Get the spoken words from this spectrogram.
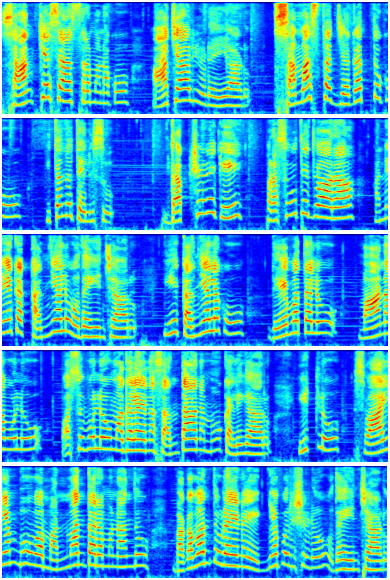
సాంఖ్యశాస్త్రమునకు ఆచార్యుడయ్యాడు. సమస్త జగత్తుకు ఇతను తెలుసు. దక్షునికి ప్రసూతి ద్వారా అనేక కన్యలు ఉదయించారు. ఈ కన్యలకు దేవతలు మానవులు పశువులు మొదలైన సంతానము కలిగారు. ఇట్లు స్వయంభూవ మన్వంతరమునందు భగవంతుడైన యజ్ఞపురుషుడు ఉదయించాడు.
